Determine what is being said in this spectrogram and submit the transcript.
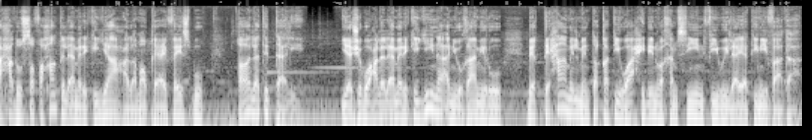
أحد الصفحات الأمريكية على موقع فيسبوك قالت التالي يجب على الأمريكيين أن يغامروا باقتحام المنطقة 51 في ولاية نيفادا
